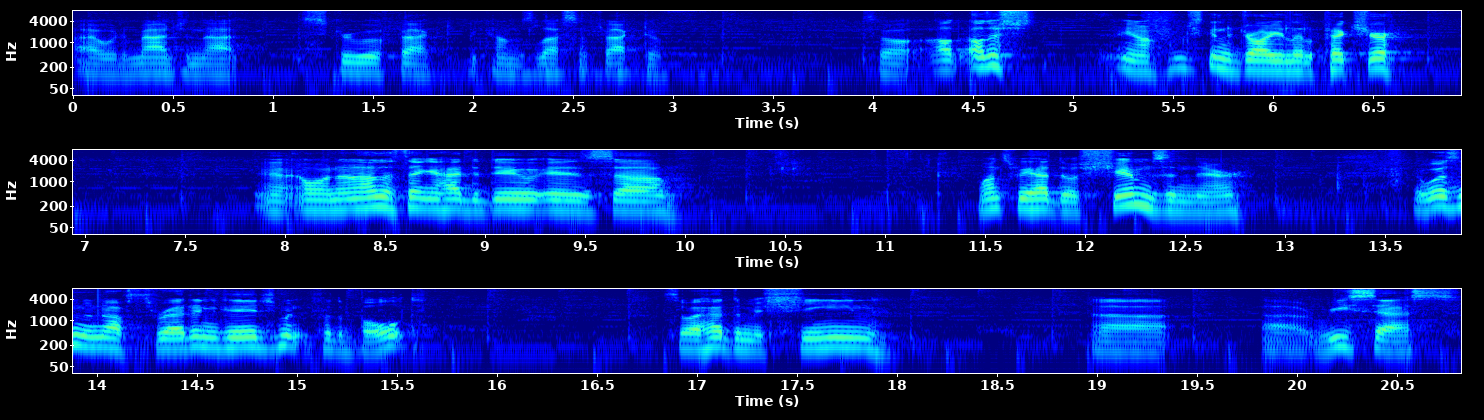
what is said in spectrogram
I would imagine that screw effect becomes less effective. So I'll, I'll just, you know, I'm just going to draw you a little picture. Yeah, oh, and another thing I had to do is uh, once we had those shims in there, there wasn't enough thread engagement for the bolt. So I had to machine uh, recess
